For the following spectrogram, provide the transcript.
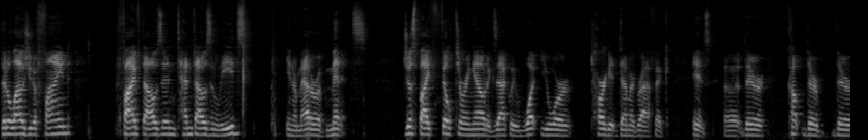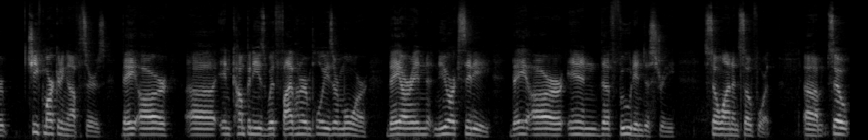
that allows you to find 5,000, 10,000 leads in a matter of minutes just by filtering out exactly what your target demographic is. Uh, they're, they're, they're chief marketing officers. They are uh, in companies with 500 employees or more. They are in New York City. They are in the food industry, so on and so forth. Um, so,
